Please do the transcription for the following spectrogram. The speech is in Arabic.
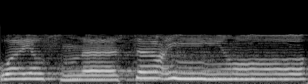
ويصلى سعيرا.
